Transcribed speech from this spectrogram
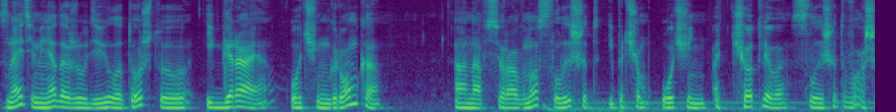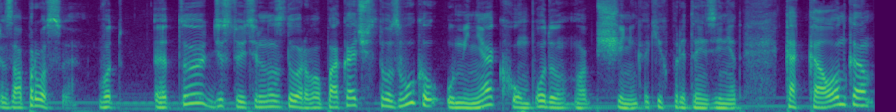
знаете, меня даже удивило то, что играя очень громко, она все равно слышит, и причем очень отчетливо слышит ваши запросы. Вот это действительно здорово. По качеству звука у меня к HomePod вообще никаких претензий нет. Как колонка,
